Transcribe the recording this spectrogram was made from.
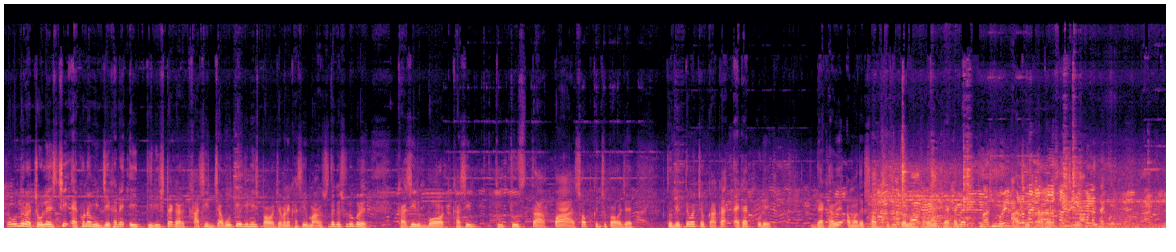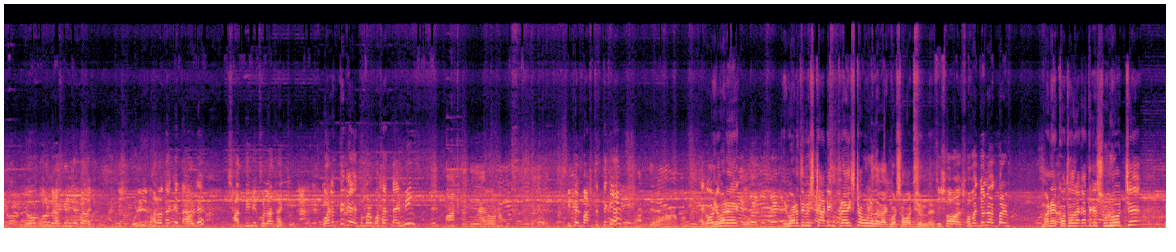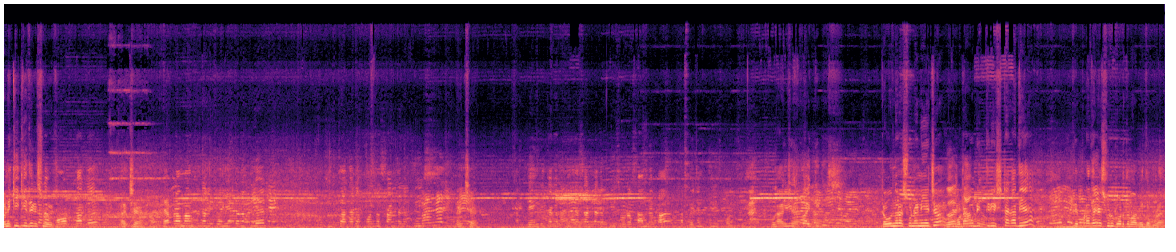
তো বন্ধুরা চলে এসেছি। এখন আমি যেখানে এই তিরিশ টাকার খাসির যাবতীয় জিনিস পাওয়া যায় মানে খাসির মাংস থেকে শুরু করে খাসির বট খাসির চুস্তা পা সব কিছু পাওয়া যায়। তো দেখতে পাচ্ছ কাকা এক এক করে দেখাবে আমাদের সব কিছু চলো তাহলে দেখা যাক কি কি শরীর ভালো আছে থাকে কাকার শরীর ভালো থাকে তাহলে সাত দিনই খোলা থাকে। কটার থেকে তোমার বসার টাইমিং পাঁচটা দিয়ে এগারোটা। বিকেল পাঁচটার থেকে এবারে এবারে তুমি স্টার্টিং প্রাইসটা বলে দাও একবার সবার জন্য। সবার জন্য একবার মানে কত টাকা থেকে শুরু হচ্ছে? মানে কি কি থেকে শুরু হচ্ছে? আচ্ছা। মাংস থাকে চল্লিশ টাকা প্লেট শুক্তা থাকে পঞ্চাশ ষাট টাকা পিস আচ্ছা। আর টেঙ্গি থাকে পঞ্চাশ ষাট টাকা পিস ওটা সামনে পা আর পেছনে তিরিশ পঞ্চাশ। ও তিরিশ আচ্ছা। পঁয়ত্রিশ তো বন্ধুরা শুনে নিয়েছো মোটামুটি তো- তিরিশ টাকা দিয়ে পেপড়া থেকে শুরু করতে পারবে তোমরা।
